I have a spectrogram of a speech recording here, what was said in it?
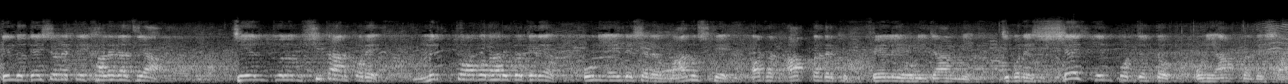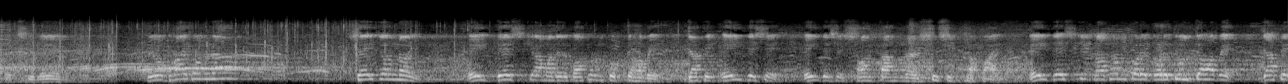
কিন্তু দেশনেত্রী খালেদা জিয়া জেল জুলুম স্বীকার করে মৃত্যু অবধারিত জেনে উনি এই দেশের মানুষকে, অর্থাৎ আপনাদেরকে ফেলে উনি যাননি। জীবনের শেষ দিন পর্যন্ত উনি আপনাদের সাথে ছিলেন। প্রিয় ভাই বোনেরা সেই জন্যই এই দেশকে আমাদের গঠন করতে হবে, যাতে এই দেশে, এই দেশের সন্তানরা সুশিক্ষা পায়। এই দেশকে গঠন করে গড়ে তুলতে হবে, যাতে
